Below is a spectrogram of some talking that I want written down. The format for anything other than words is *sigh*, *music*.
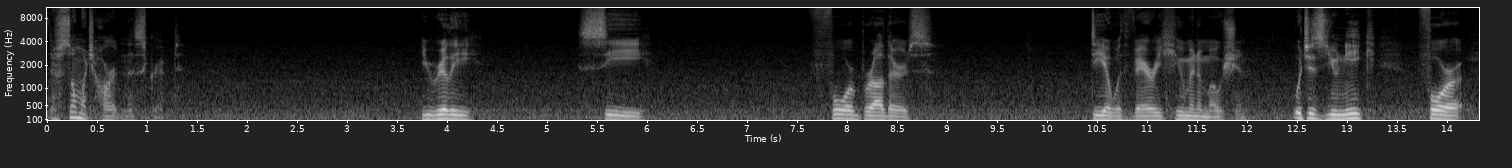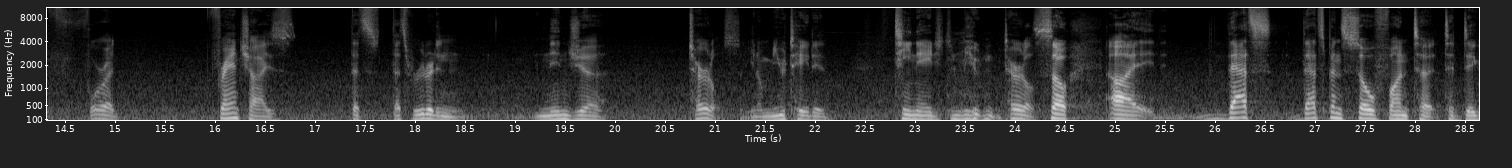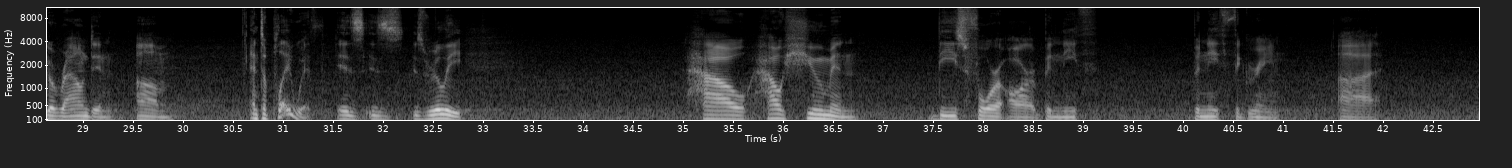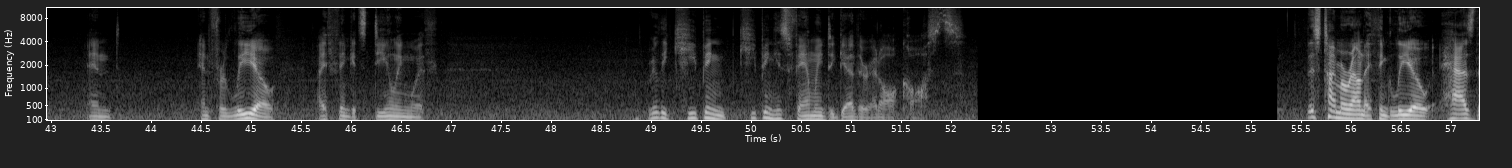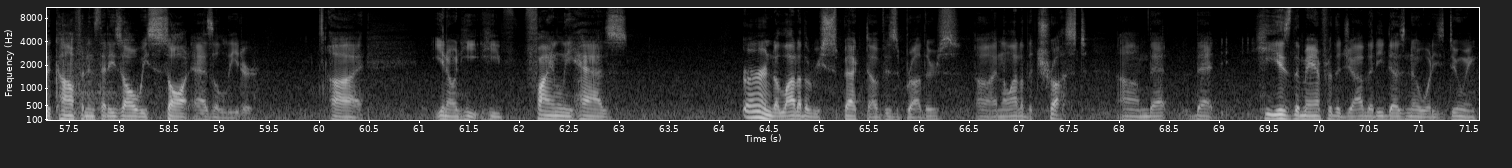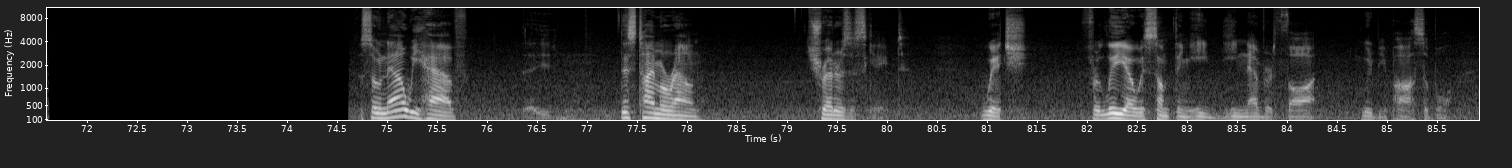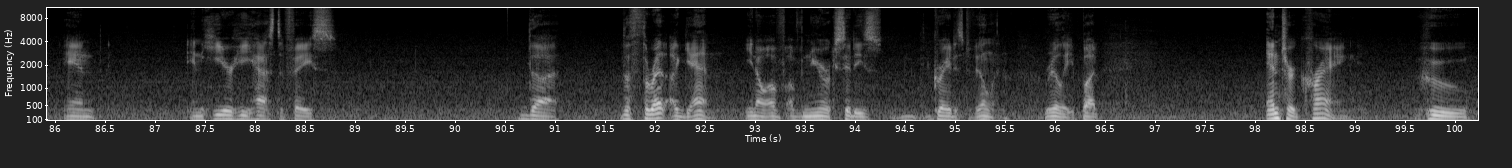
there's so much heart in this script. You really see four brothers deal with very human emotion, which is unique for for a franchise that's that's rooted in ninja turtles, you know, mutated teenage *laughs* mutant turtles. So uh, that's that's been so fun to to dig around in um, and to play with. Is is is really how how human these four are beneath beneath the green, uh, and and for Leo, I think it's dealing with really keeping keeping his family together at all costs. This time around, I think Leo has the confidence that he's always sought as a leader. Uh, you know, and he, he finally has earned a lot of the respect of his brothers uh, and a lot of the trust um, that, that he is the man for the job, that he does know what he's doing. So now we have, uh, this time around, Shredder's escaped, which for Leo is something he, he never thought would be possible. And, and here he has to face the, the threat again, you know, of, of New York City's greatest villain, really. But enter Krang, who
